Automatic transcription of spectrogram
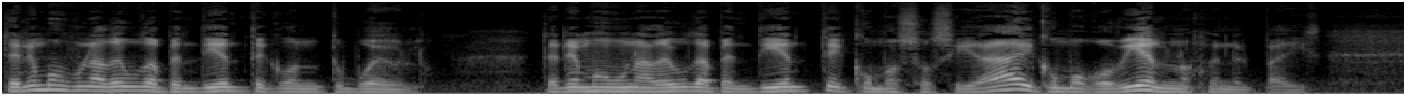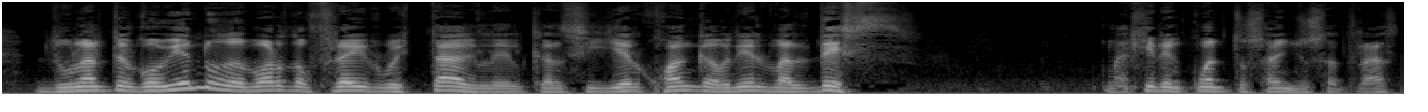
tenemos una deuda pendiente con tu pueblo. Tenemos una deuda pendiente como sociedad y como gobiernos en el país. Durante el gobierno de Eduardo Frei Ruiz Tagle, el canciller Juan Gabriel Valdés, imaginen cuántos años atrás,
